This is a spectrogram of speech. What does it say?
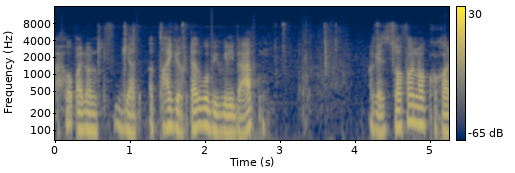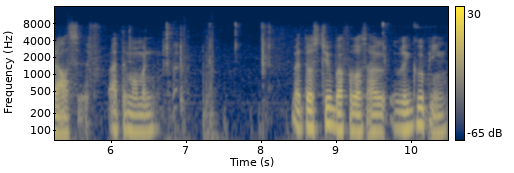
I hope I don't get a tiger, that would be really bad. Okay, so far no crocodiles at the moment. But those two buffaloes are regrouping.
